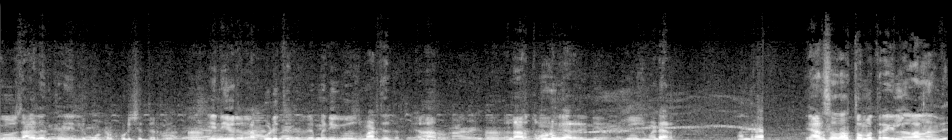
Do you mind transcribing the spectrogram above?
ಯೂಸ್ ಆಗದಂತ ಅಂತ ಇಲ್ಲಿ ಮೋಟ್ರ್ ಕುಡಿಸಿದ್ರಿ ಈ ನೀರೆಲ್ಲ ಕುಡಿತಿದ್ರಿ ಮನಿಗೆ ಯೂಸ್ ಮಾಡ್ತಿದ್ರಿ ಎಲ್ಲಾರು. ಎಲ್ಲಾರು ತಗೊಂಡ್ ಹೋಗ್ಯಾರ ನೀರು. ಯೂಸ್ ಮಾಡ್ಯಾರ ಅಂದ್ರೆ ಎರಡ್ ಸಾವಿರದ ಹತ್ತೊಂಬತ್ತರಾಗ ಇಲ್ಲ ನದಿ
